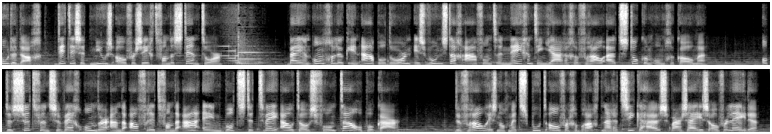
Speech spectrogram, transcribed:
Goedendag, dit is het nieuwsoverzicht van de Stentor. Bij een ongeluk in Apeldoorn is woensdagavond een 19-jarige vrouw uit Stockholm omgekomen. Op de Zutphense weg onder aan de afrit van de A1 botsten twee auto's frontaal op elkaar. De vrouw is nog met spoed overgebracht naar het ziekenhuis waar zij is overleden.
